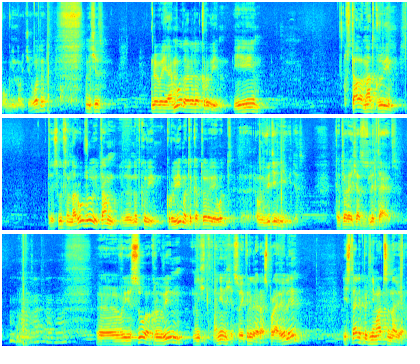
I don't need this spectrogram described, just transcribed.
огненного чего-то. Значит, Равиамод Аля Крувим. И встала над Крувим. То есть вышла наружу и там э, над Крувим. Крувим это которые вот э, он в видении видит, которые сейчас взлетают. Э, в Иису, а Крувим, значит, они значит, свои крылья расправили и стали подниматься наверх.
